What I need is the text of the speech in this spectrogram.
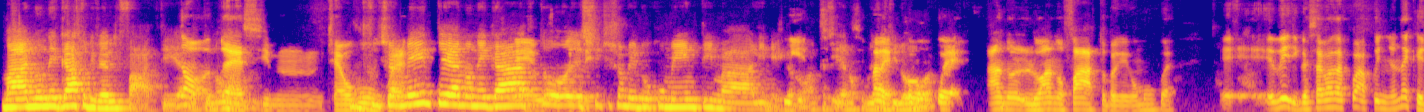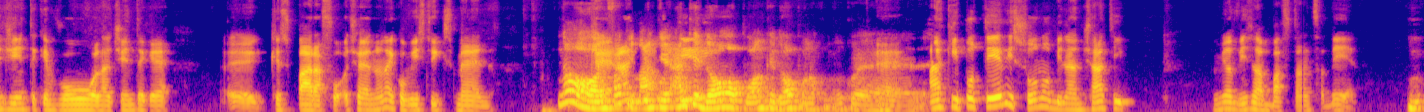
ma hanno negato di averli fatti. No, detto, no eh, sì, mm, c'è ovunque. Ufficialmente hanno negato, e sì, ci sono dei documenti, ma li negano, sì, anche sì, se hanno pubblicati loro. Comunque hanno, lo hanno fatto, perché comunque... E, e, vedi questa cosa qua, quindi non è che gente che vola, gente che, eh, che spara fuori, cioè non è che ho visto X-Men. No, cioè, infatti, anche ma anche, poteri, anche, dopo, anche dopo, no, comunque... Eh, anche i poteri sono bilanciati, a mio avviso, abbastanza bene. Mm.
